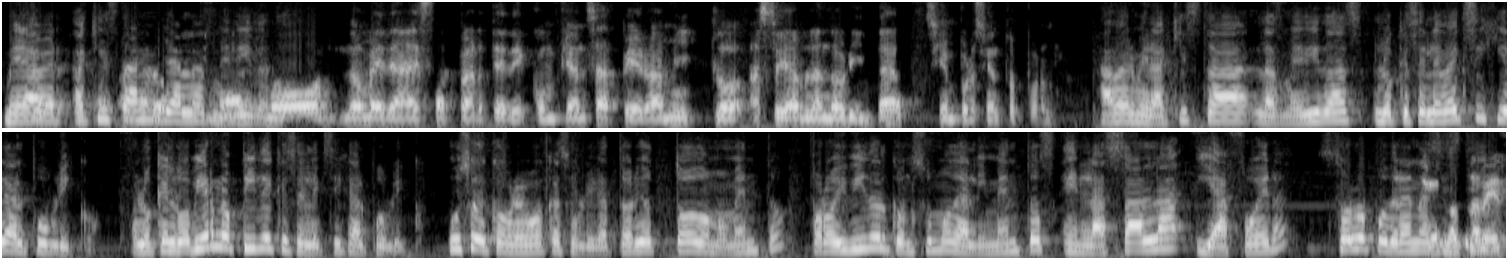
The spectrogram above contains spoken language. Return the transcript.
Mira, a ver, aquí están ya las medidas. No, no me da esta parte de confianza, pero a mí, lo estoy hablando ahorita 100% por mí. A ver, mira, aquí están las medidas, lo que se le va a exigir al público, o lo que el gobierno pide que se le exija al público. Uso de cobrebocas obligatorio todo momento, prohibido el consumo de alimentos en la sala y afuera, solo podrán asistir. ¿Otra vez?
